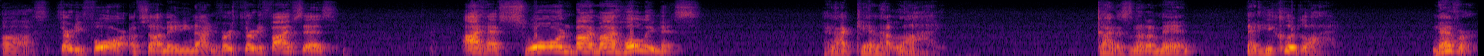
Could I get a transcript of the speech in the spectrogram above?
uh, 34 of Psalm 89. Verse 35 says, I have sworn by my holiness, and I cannot lie. God is not a man that he could lie. Never.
